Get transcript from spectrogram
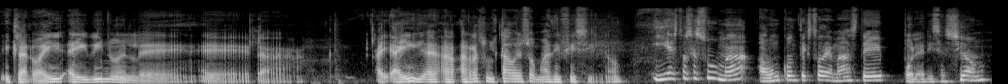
Y claro, ahí, ahí vino el, eh, eh, la... Ahí, ahí ha, ha resultado eso más difícil, ¿no? Y esto se suma a un contexto además de polarización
